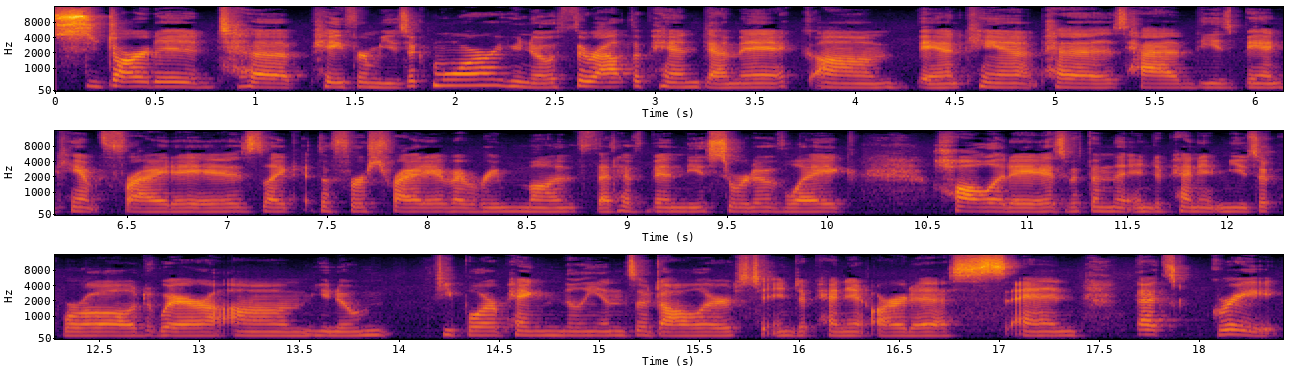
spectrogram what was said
started to pay for music more. You know, throughout the pandemic, um, Bandcamp has had these Bandcamp Fridays, like the first Friday of every month, that have been these sort of like holidays within the independent music world where, um, you know, people are paying millions of dollars to independent artists, and that's great.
